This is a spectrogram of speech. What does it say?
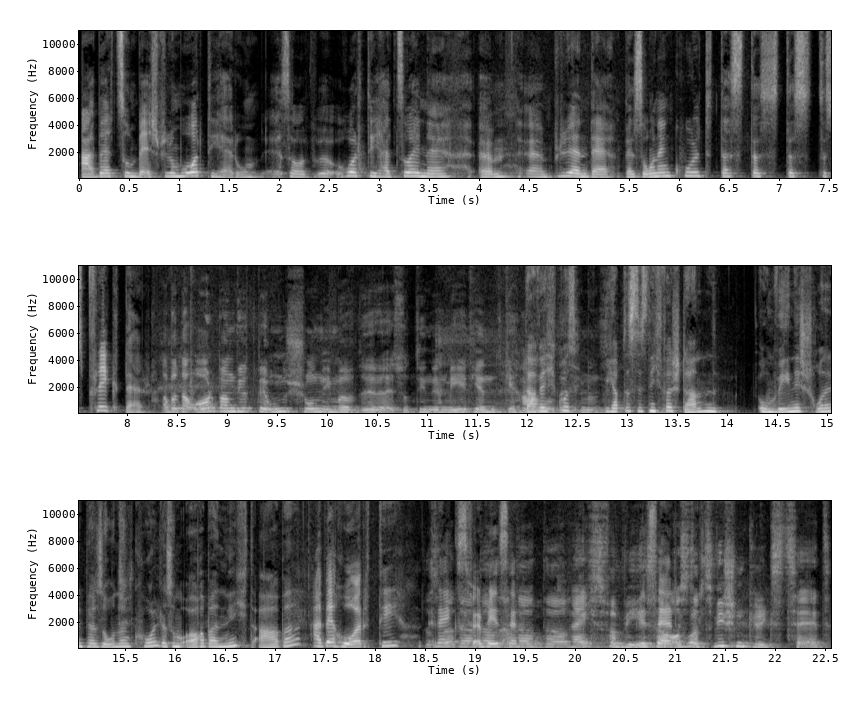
aber zum Beispiel um Horthy herum. Also Horthy hat so eine ähm, äh, blühende Personenkult, dass das, das, das pflegt er. Aber der Orban wird bei uns schon immer äh, also in den Medien gehandelt. Darf ich kurz, ich habe das jetzt nicht verstanden um wen ist schon ein Personenkult, also um Orban nicht, aber... Aber Horthy, Reichsverweser. Der, der, der, der Reichsverweser aus der Zwischenkriegszeit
